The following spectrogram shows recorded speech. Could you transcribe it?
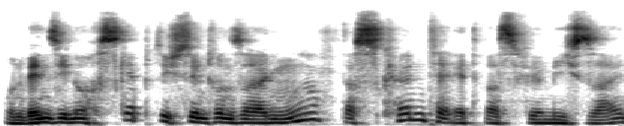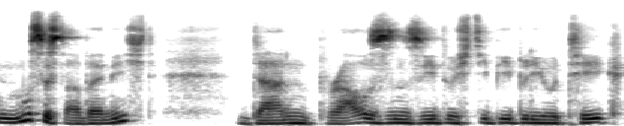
Und wenn Sie noch skeptisch sind und sagen, hm, das könnte etwas für mich sein, muss es aber nicht, dann browsen Sie durch die Bibliothek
